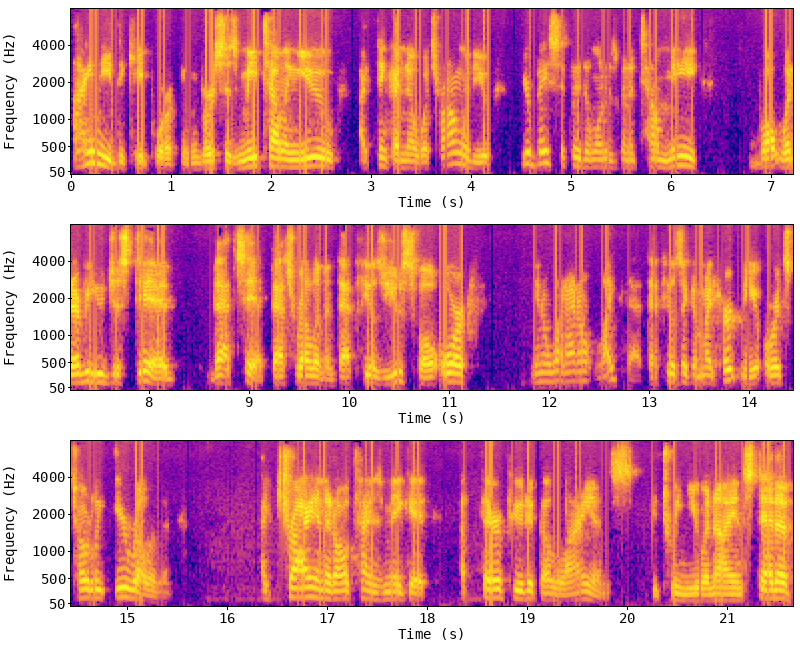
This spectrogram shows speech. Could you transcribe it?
I need to keep working versus me telling you, I think I know what's wrong with you. You're basically the one who's going to tell me what whatever you just did, that's it. That's relevant. That feels useful. Or you know what, I don't like that. That feels like it might hurt me, or it's totally irrelevant. I try and at all times make it a therapeutic alliance between you and I instead of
